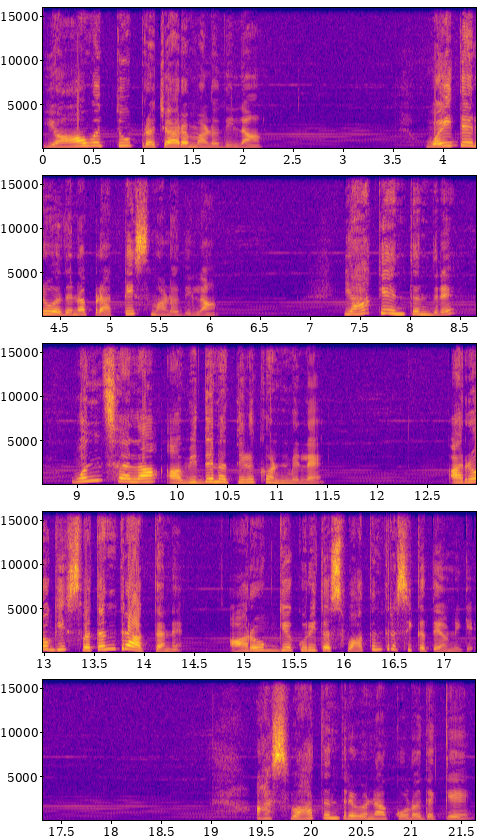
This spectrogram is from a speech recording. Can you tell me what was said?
ಯಾವತ್ತೂ ಪ್ರಚಾರ ಮಾಡೋದಿಲ್ಲ. ವೈದ್ಯರು ಅದನ್ನು ಪ್ರಾಕ್ಟೀಸ್ ಮಾಡೋದಿಲ್ಲ. ಯಾಕೆ ಅಂತಂದರೆ ಒಂದು ಸಲ ಆ ವಿದ್ಯೆನ ತಿಳ್ಕೊಂಡ್ಮೇಲೆ ಆ ರೋಗಿ ಸ್ವತಂತ್ರ ಆಗ್ತಾನೆ. ಆರೋಗ್ಯ ಕುರಿತ ಸ್ವಾತಂತ್ರ್ಯ ಸಿಕ್ಕತ್ತೆ ಅವನಿಗೆ. ಆ ಸ್ವಾತಂತ್ರ್ಯವನ್ನು ಕೊಡೋದಕ್ಕೆ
